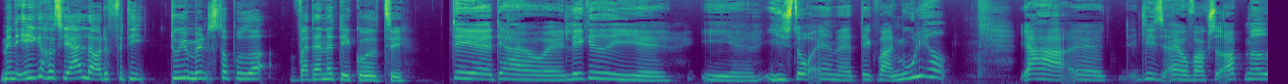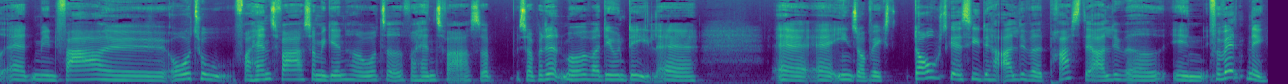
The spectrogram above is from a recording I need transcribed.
Men ikke hos jer, Lotte, fordi du er jo mønsterbryder. Hvordan er det gået til? Det, øh, det har jo øh, ligget i, øh, i, i historien, at det var en mulighed. Jeg har øh, lige, er jo vokset op med, at min far øh, overtog fra hans far, som igen havde overtaget fra hans far. Så, så på den måde var det jo en del af, af, af ens opvækst. Dog skal jeg sige, at det har aldrig været et pres, det har aldrig været en forventning.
